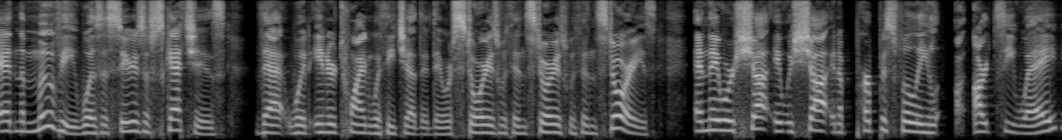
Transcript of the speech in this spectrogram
and the movie was a series of sketches that would intertwine with each other. There were stories within stories within stories, and they were shot. It was shot in a purposefully artsy way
